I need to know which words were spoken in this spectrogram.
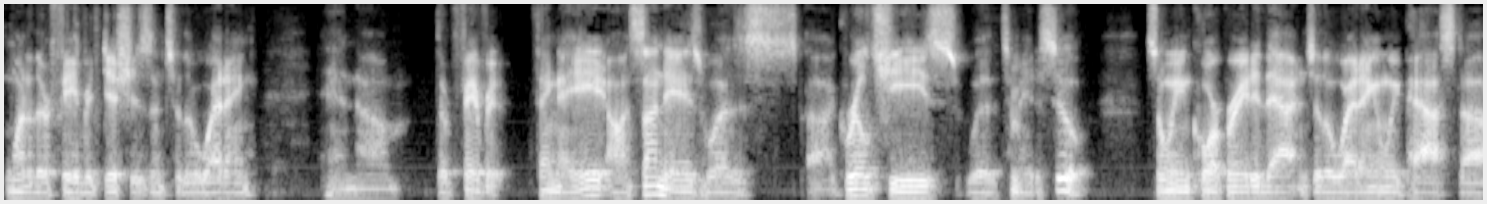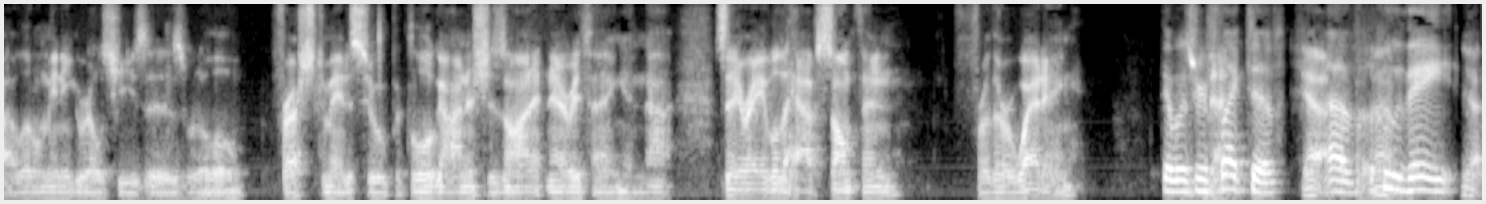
one of their favorite dishes into their wedding, and um, their favorite thing they ate on Sundays was uh, grilled cheese with tomato soup. So we incorporated that into the wedding, and we passed uh, little mini grilled cheeses with a little fresh tomato soup with little garnishes on it and everything, and uh, so they were able to have something for their wedding. That was reflective Yeah, of who they Yeah.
